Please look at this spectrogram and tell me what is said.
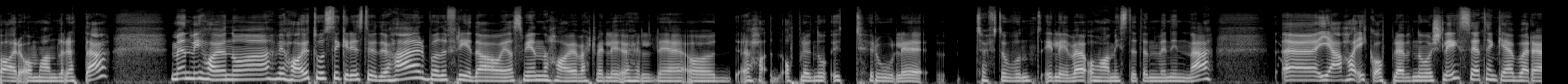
bare omhandler dette. Men vi har jo nå Vi har jo to stykker i studio her. Både Frida og Jasmin har jo vært veldig uheldige og opplevd noe utrolig tøft og vondt i livet og har mistet en venninne. Eh, jeg har ikke opplevd noe slikt, så jeg tenker jeg bare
